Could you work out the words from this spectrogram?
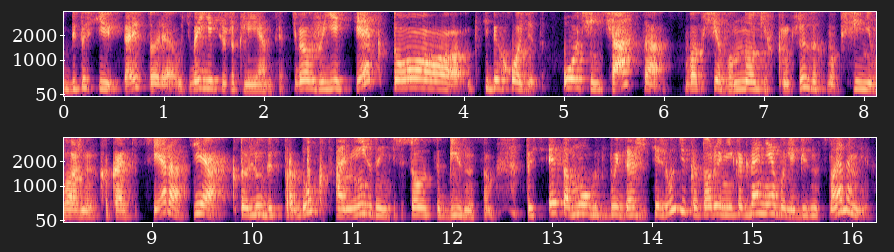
B2C, да, история, у тебя есть уже клиенты, у тебя уже есть те, кто к тебе ходит. Очень часто, вообще во многих франшизах, вообще неважно какая-то сфера, те, кто любит продукт, они заинтересовываются бизнесом. То есть это могут быть даже те люди, которые никогда не были бизнесменами,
